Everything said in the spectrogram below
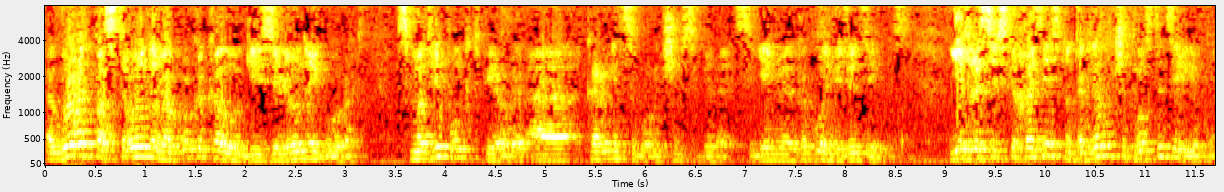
Город, построенный вокруг экологии, зеленый город. Смотри пункт первый. А кормиться город чем собирается? Я имею в виду, какой он ведет деятельность. Ежели сельскохозяйство, тогда лучше просто деревня.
